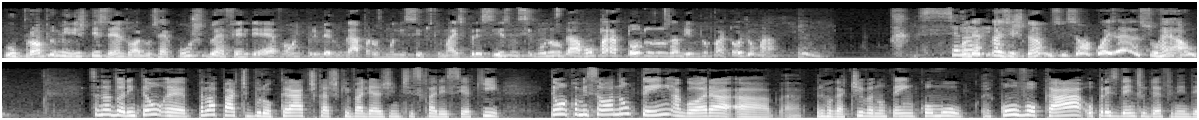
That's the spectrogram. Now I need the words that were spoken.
O próprio ministro dizendo, olha, os recursos do FNDE vão em primeiro lugar para os municípios que mais precisam, em segundo lugar vão para todos os amigos do pastor Gilmar. Senador... Onde é que nós estamos? Isso é uma coisa surreal. Senador, então, é, pela parte burocrática, acho que vale a gente esclarecer aqui. Então, a comissão ela não tem agora a, a, prerrogativa, não tem como é, convocar o presidente do FNDE,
